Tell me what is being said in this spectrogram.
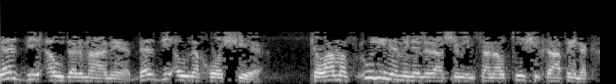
دەردی ئەو دەرمانەیە دەردی ئەو نەخۆشیە کەوا مەفعولی نەمێنێ لە راشێ ئینسانە و تووشی خراپەی نەکە.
